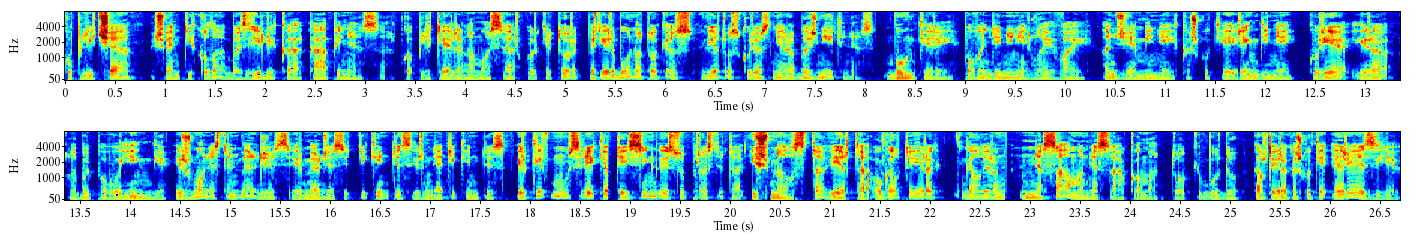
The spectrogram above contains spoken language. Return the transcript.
koplyčia, šventykla, bazilika, kapinės, ar koplytėlė namuose, ar kur kitur. Bet ir būna tokios vietos, kurios nėra bažnytinės. Bunkeriai, povandeniniai laivai, antžeminiai kažkokie įrenginiai, kurie yra labai pavojingi. Ir žmonės ten meldžiasi, ir meldžiasi tikintis, ir netikintis. Ir kaip mums reikia teisingai suprasti tą išmelstą vietą. O gal tai yra, gal yra nesąmonė sakoma tokiu būdu. Gal tai yra kažkokia erezija,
